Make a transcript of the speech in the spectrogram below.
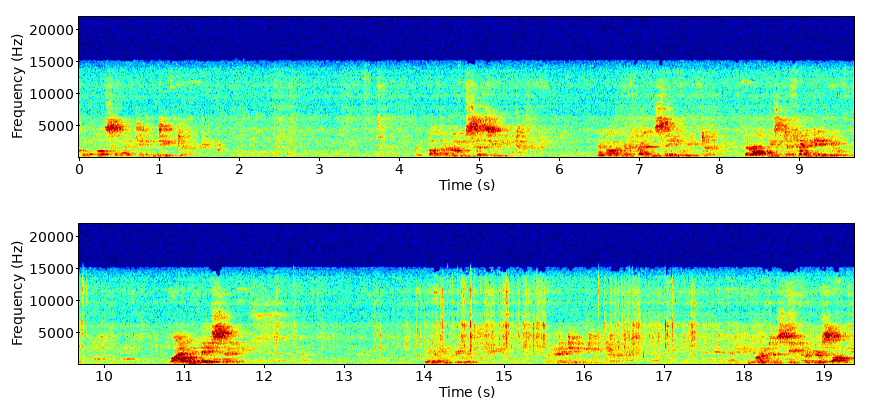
Gopal said, I didn't eat dirt. But Balaram says you eat dirt. And all your friends say you eat dirt. They're always defending you. Why would they say? They're angry with me, but I didn't eat dirt. If you want to see for yourself,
